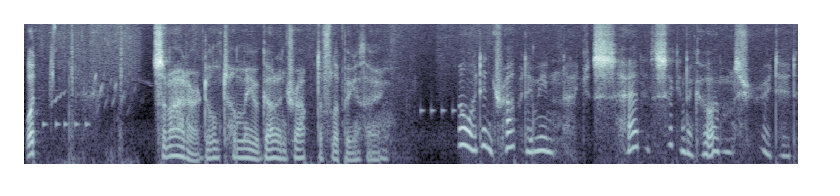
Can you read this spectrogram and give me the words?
What? What's the matter? Don't tell me you got and dropped the flipping thing. No, I didn't drop it. I mean, I just had it a second ago. I'm sure I did.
